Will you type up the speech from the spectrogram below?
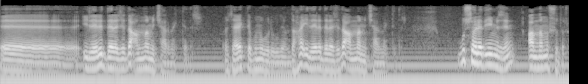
e, ileri derecede anlam içermektedir. Özellikle bunu vurguluyorum. Daha ileri derecede anlam içermektedir. Bu söylediğimizin anlamı şudur.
